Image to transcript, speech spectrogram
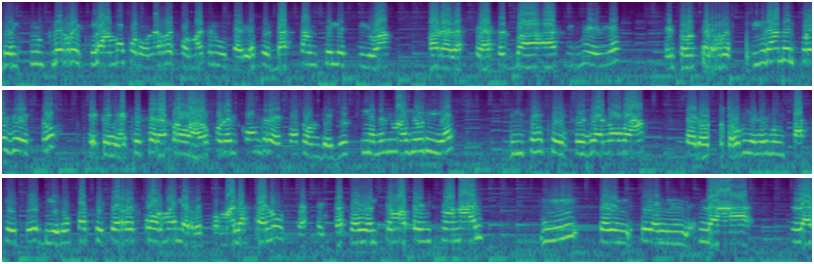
del simple reclamo por una reforma tributaria que es bastante lesiva para las clases bajas y medias, entonces retiran el proyecto que tenía que ser aprobado por el Congreso, donde ellos tienen mayoría, dicen que eso ya no va, pero todo viene en un paquete, viene un paquete de reforma y la reforma a la salud, que afecta todo el tema pensional y la, la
